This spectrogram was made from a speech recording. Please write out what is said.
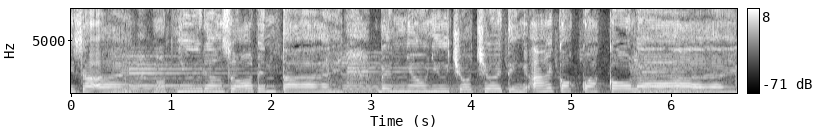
ngây dại ngọt như đang gió bên tai. Bên nhau như trò chơi tình ái có qua có lại.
